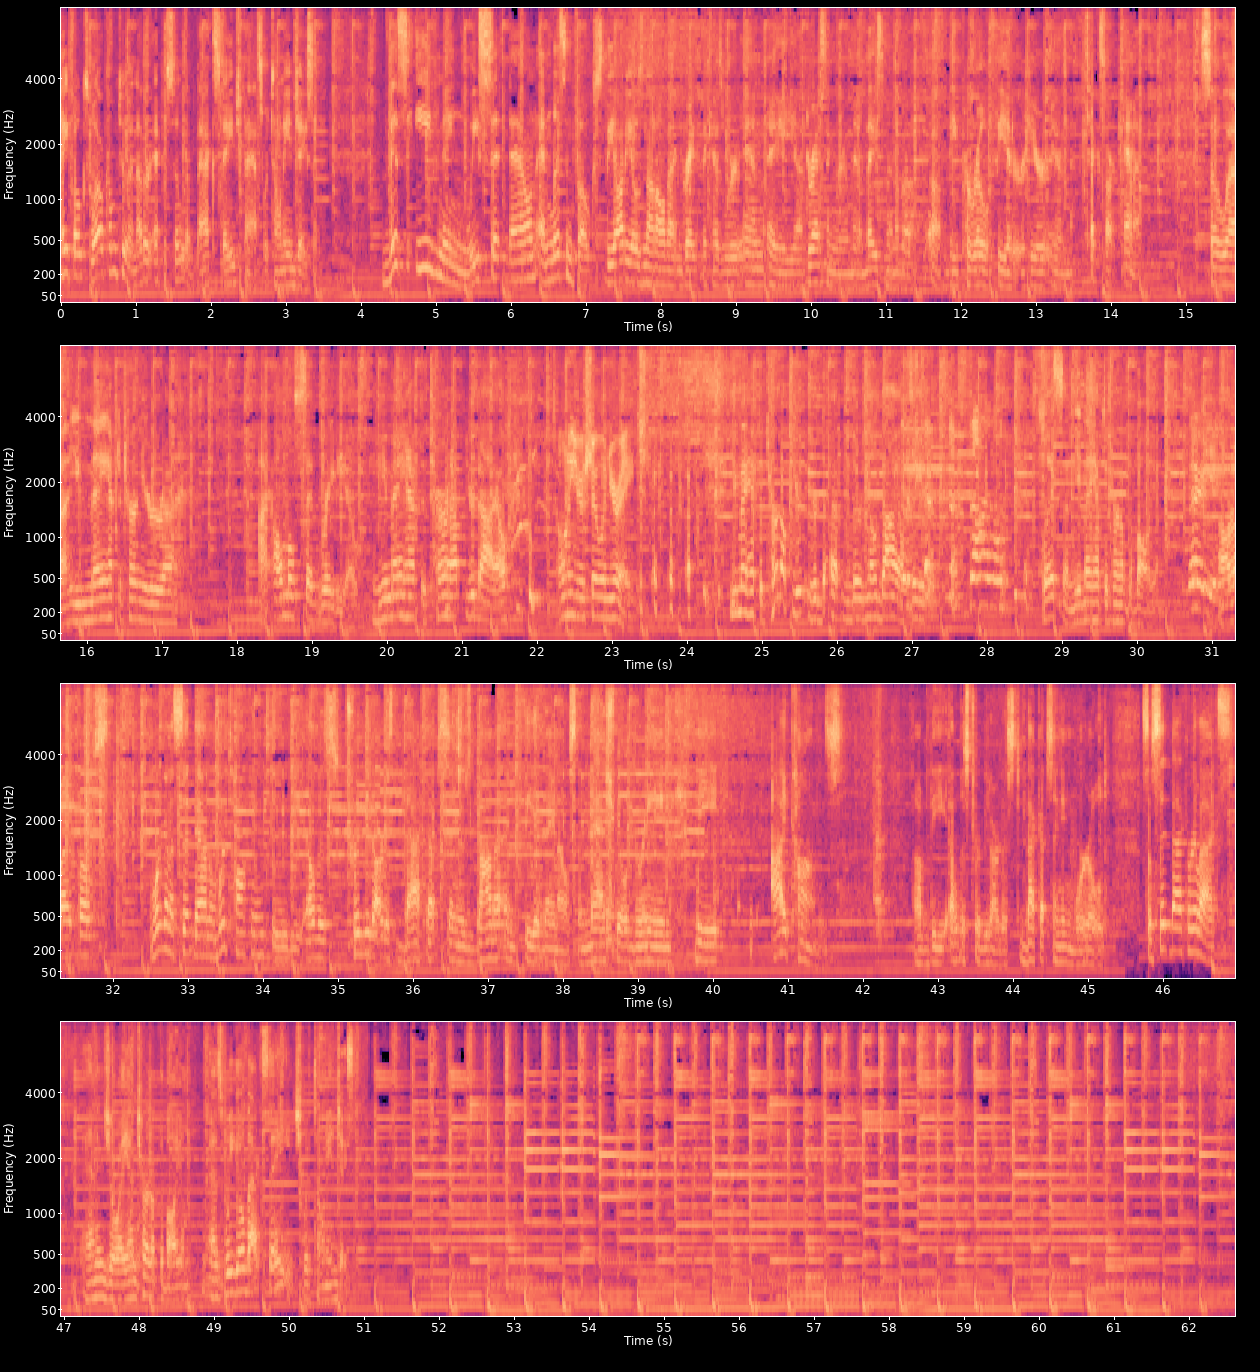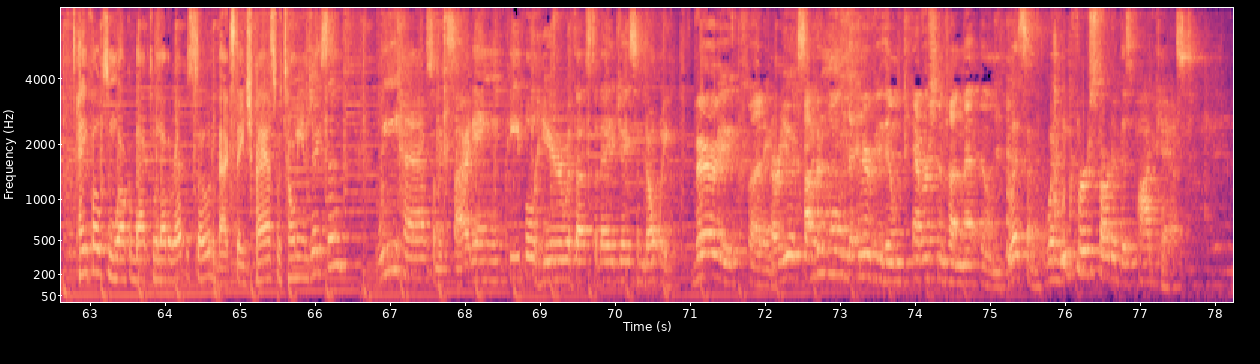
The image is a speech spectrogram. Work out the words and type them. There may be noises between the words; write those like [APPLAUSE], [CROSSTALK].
Hey, folks, welcome to another episode of Backstage Pass with Tony and Jason. This evening, we sit down and listen, folks. The audio's not all that great because we're in a uh, dressing room in a basement of, a, of the Perot Theater here in Texarkana. So uh, you may have to turn your, uh, I almost said radio. You may have to turn up your dial. [LAUGHS] Tony, you're showing your age. You may have to turn up your, your uh, there's no dials either. [LAUGHS] no Dial. Listen, you may have to turn up the volume. There you go. All right, folks. We're going to sit down and we're talking to the Elvis tribute artist backup singers Donna and Thea Danos, the Nashville Dream, the icons of the Elvis tribute artist backup singing world. So sit back, relax, and enjoy and turn up the volume as we go backstage with Tony and Jason. Hey, folks, and welcome back to another episode of Backstage Pass with Tony and Jason. We have some exciting people here with us today, Jason, don't we? Very exciting. Are you excited? I've been wanting to interview them ever since I met them. Listen, when we first started this podcast,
